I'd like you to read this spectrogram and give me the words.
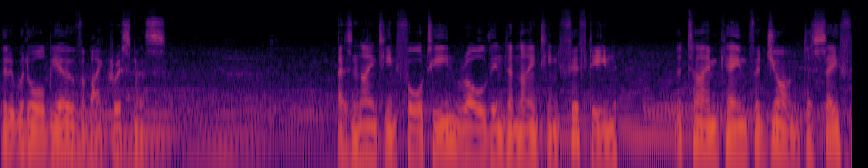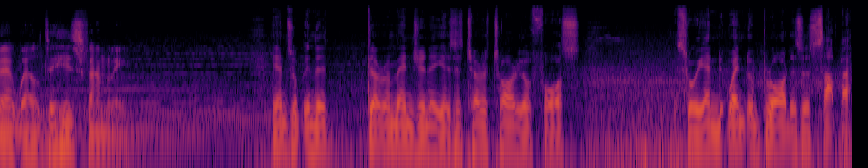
that it would all be over by Christmas. As 1914 rolled into 1915, the time came for John to say farewell to his family. He ends up in the Durham Engineers, a territorial force. So he end, went abroad as a sapper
